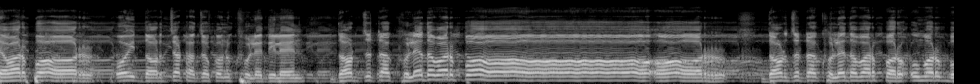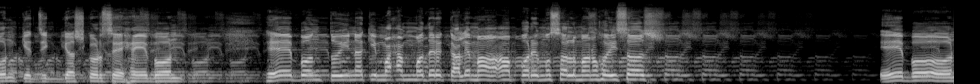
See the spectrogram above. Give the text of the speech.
দেওয়ার পর ওই দরজাটা যখন খুলে দিলেন, দরজাটা খুলে দেওয়ার পর, দরজাটা খুলে দেওয়ার পর উমর বোনকে জিজ্ঞাসা করছে, হে বোন হে বোন, তুই নাকি মোহাম্মদের কালেমা পরে মুসলমান হইছস? এ বোন,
